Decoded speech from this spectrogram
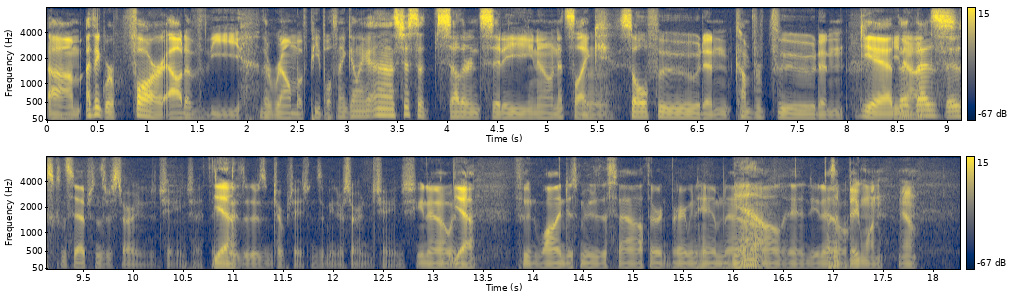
Um, I think we're far out of the the realm of people thinking like, ah, it's just a southern city, you know, and it's like Mhm. soul food and comfort food and Yeah, You know, those conceptions are starting to change. I think Yeah. those, those interpretations, I mean, are starting to change. You know, and yeah, food and wine just moved to the south. They're in Birmingham now, yeah. and you know, that's a big one. Yeah,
